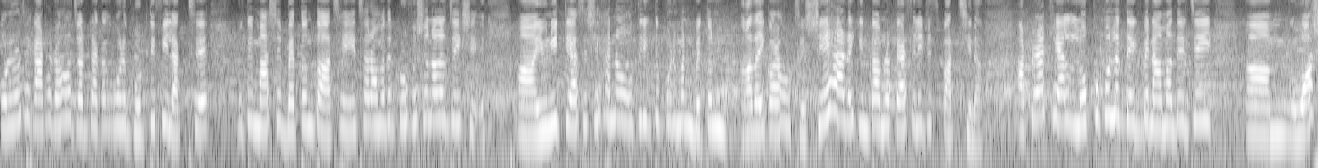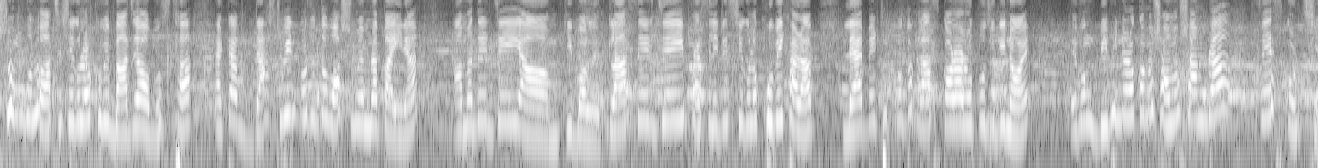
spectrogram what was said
পনেরো থেকে আঠারো হাজার টাকা করে ভর্তি ফি লাগছে। প্রতি মাসে বেতন তো আছে। এছাড়াও আমাদের প্রফেশনাল যে ইউনিটটি আছে, সেখানেও অতিরিক্ত পরিমাণ বেতন আদায় করা হচ্ছে। সে হারে কিন্তু আমরা ফ্যাসিলিটিস পাচ্ছি না। আপনারা খেয়াল, লক্ষ্য করলে দেখবেন আমাদের যেই ওয়াশরুমগুলো আছে, সেগুলোর খুবই বাজে অবস্থা। একটা ডাস্টবিন পর্যন্ত ওয়াশরুমে আমরা পাই না। আমাদের যেই কি বলে ক্লাসের যেই ফ্যাসিলিটিস সেগুলো খুবই খারাপ। ল্যাবে ঠিকমতো ক্লাস করার উপযোগী নয়। এবং বিভিন্ন রকমের সমস্যা আমরা ফেস করছি।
